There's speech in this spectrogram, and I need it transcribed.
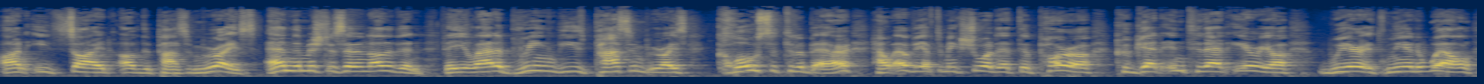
on each side of the Pasim Burais. And the Mishnah said another thing, that you're allowed to bring these Pasim Burais closer to the be'er. However, you have to make sure that the para could get into that area where it's near the well,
